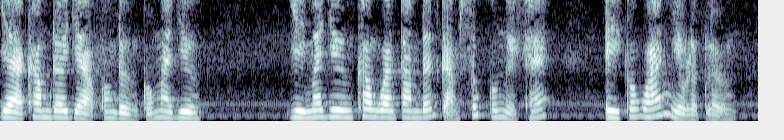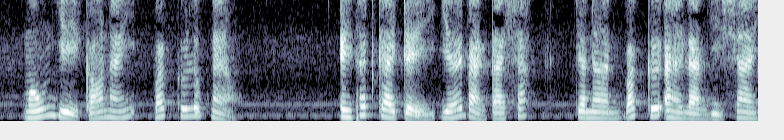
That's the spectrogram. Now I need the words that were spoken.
và không rơi vào con đường của ma dương. Vì ma dương không quan tâm đến cảm xúc của người khác, y có quá nhiều lực lượng, muốn gì có nấy bất cứ lúc nào. Y thích cai trị với bàn tay sắt, cho nên bất cứ ai làm gì sai,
